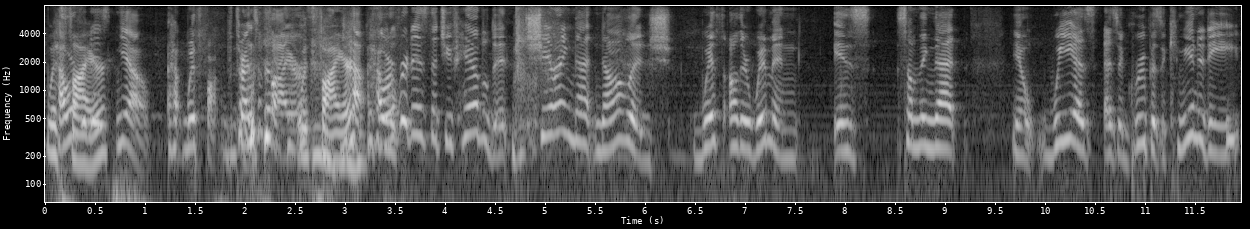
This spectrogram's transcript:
With However fire. is- yeah, with fi- threats of fire. With fire. Ho- however it is that you've handled it, sharing that knowledge with other women is something that you know we as as a group as a community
